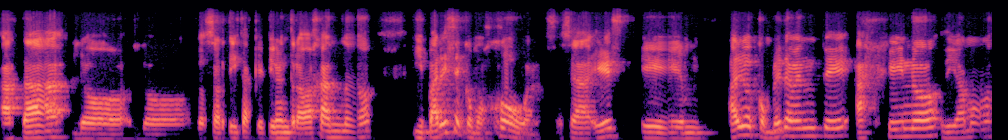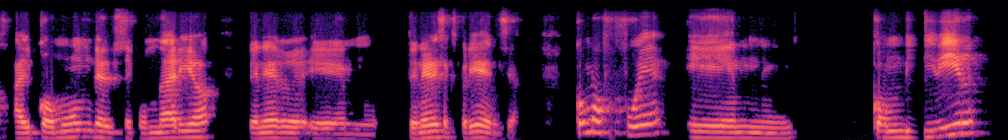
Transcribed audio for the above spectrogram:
hasta lo- lo- los artistas que tienen trabajando, y parece como Hogwarts, o sea, es eh, algo completamente ajeno, digamos, al común del secundario tener, eh, tener esa experiencia. ¿Cómo fue eh, convivir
